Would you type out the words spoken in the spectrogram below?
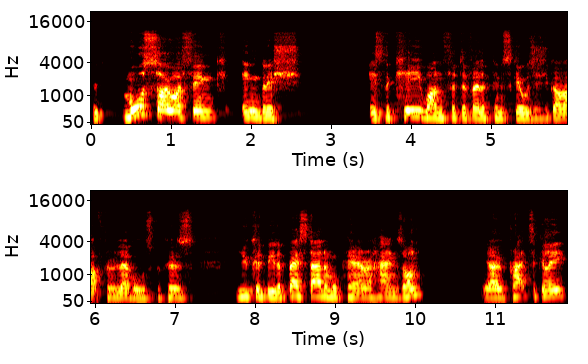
But more so, I think English is the key one for developing skills as you go up through levels because you could be the best animal carer hands on you know, practically.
